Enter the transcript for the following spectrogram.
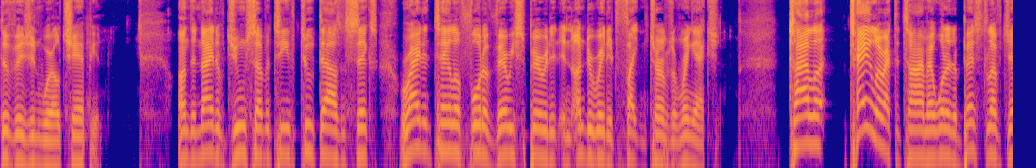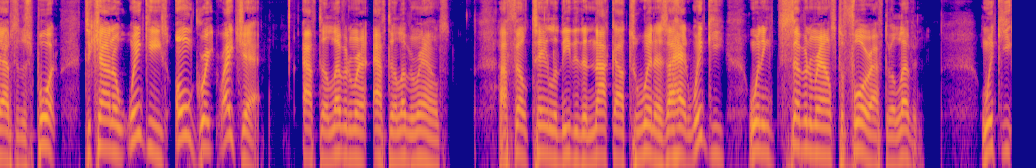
division world champion. On the night of June 17, 2006, Wright and Taylor fought a very spirited and underrated fight in terms of ring action. Tyler Taylor at the time had one of the best left jabs in the sport to counter Winky's own great right jab. After 11, ra- after 11 rounds, I felt Taylor needed a knockout to win, as I had Winky winning seven rounds to four after 11. Winky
